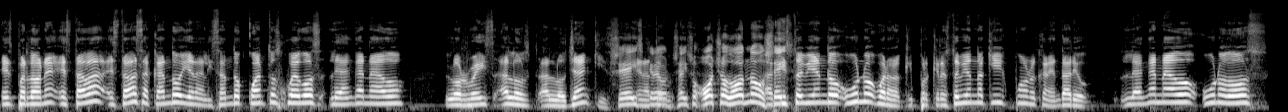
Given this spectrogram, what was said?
Es, perdón, eh, estaba, estaba sacando y analizando cuántos juegos le han ganado los Rays a los, a los Yankees. Seis, la creo. Seis, o- ocho, dos, no, Aquí seis. estoy viendo uno, bueno, porque lo estoy viendo aquí por el calendario. Le han ganado uno, dos,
